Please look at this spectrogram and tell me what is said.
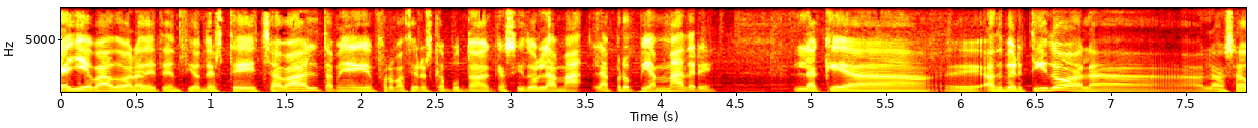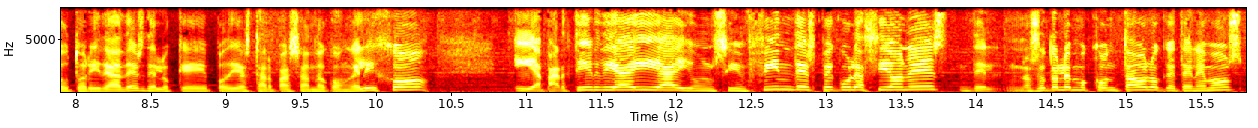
ha llevado a la detención de este chaval? También hay informaciones que apuntan a que ha sido la, la propia madre la que ha advertido a, a las autoridades de lo que podía estar pasando con el hijo y a partir de ahí hay un sinfín de especulaciones. De, nosotros le hemos contado lo que tenemos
